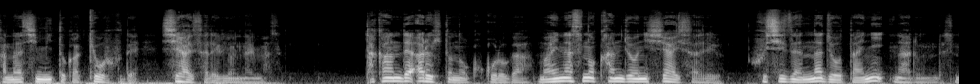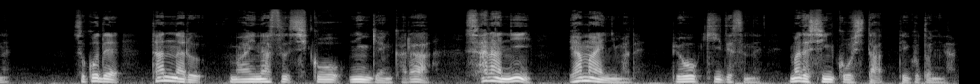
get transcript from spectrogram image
悲しみとか恐怖で支配されるようになります。多感である人の心がマイナスの感情に支配される不自然な状態になるんですね。そこで単なるマイナス思考人間からさらに病にまで、病気ですね、まで進行したっていうことになる。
